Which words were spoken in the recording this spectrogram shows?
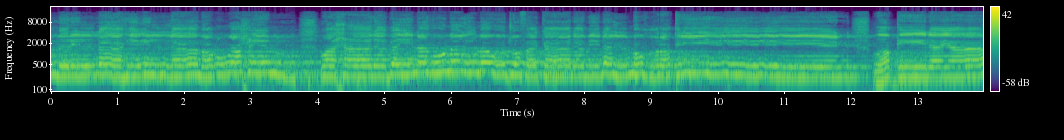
أمر الله إلا من رحم وحال بينهما الموج فكان من المغرقين. وقيل يا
